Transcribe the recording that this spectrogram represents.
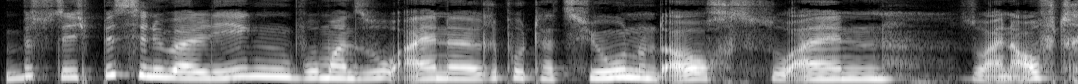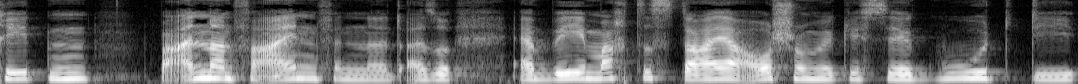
müsste ich bisschen überlegen, wo man so eine Reputation und auch so ein so ein Auftreten bei anderen Vereinen findet. Also RB macht es da ja auch schon wirklich sehr gut. Die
